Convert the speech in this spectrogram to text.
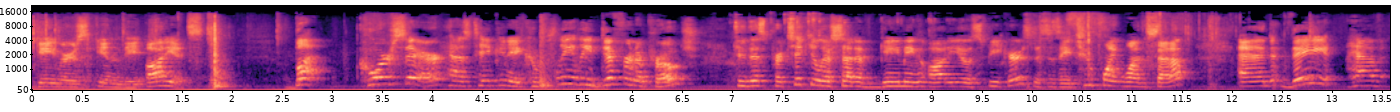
gamers in the audience. But Corsair has taken a completely different approach to this particular set of gaming audio speakers. This is a 2.1 setup, and they have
